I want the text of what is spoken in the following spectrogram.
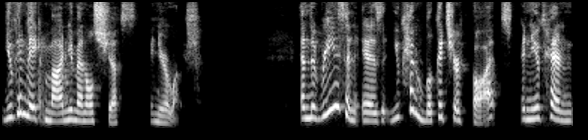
you can make monumental shifts in your life. And the reason is that you can look at your thoughts and you can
